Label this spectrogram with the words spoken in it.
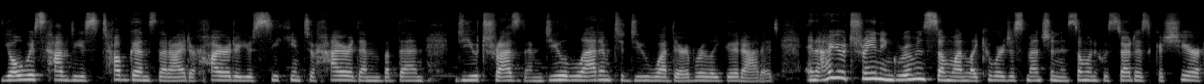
you always have these top guns that either hired or you're seeking to hire them. But then, do you trust them? Do you let them to do what they're really good at it? And are you training, grooming someone like you were just mentioning, someone who started as a cashier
